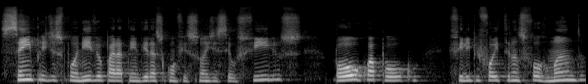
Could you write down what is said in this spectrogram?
Sempre disponível para atender às confissões de seus filhos, pouco a pouco, Filipe foi transformando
